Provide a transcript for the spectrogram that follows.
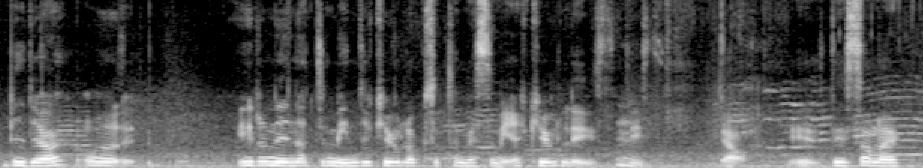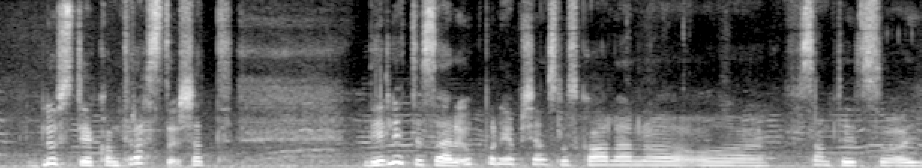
bidrar och ironin att det är mindre kul också tar med sig mer kul. Det, är- det, är- ja, det- det är sådana lustiga kontraster så att det är lite så här upp och ner på känsloskalan och, och samtidigt så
